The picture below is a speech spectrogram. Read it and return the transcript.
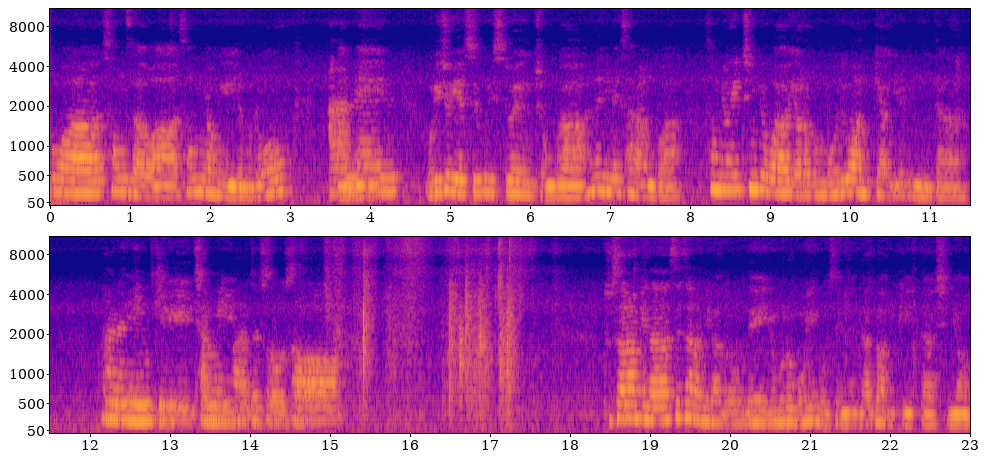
성부와 성자와 성령의 이름으로 아멘. 우리 주 예수 그리스도의 은총과 하느님의 사랑과 성령의 친교가 여러분 모두와 함께하기를 빕니다. 하느님 길이 참이 받으소서. 두 사람이나 세 사람이라도 내 이름으로 모인 곳에는 나도 함께 있다 하시며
